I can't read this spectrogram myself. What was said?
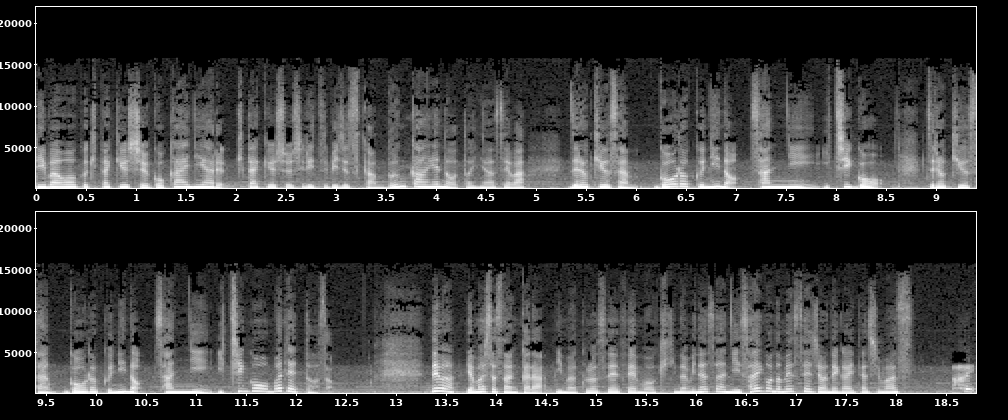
リバーウォーク北九州5階にある北九州市立美術館分館へのお問い合わせは093-562-3215 093-562-3215までどうぞ。では山下さんから今クロス FM をお聞きの皆さんに最後のメッセージをお願いいたします。はい。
